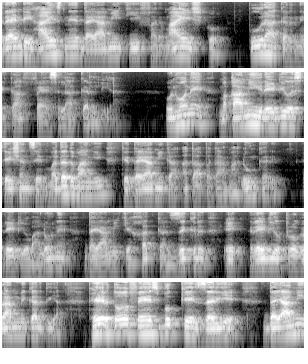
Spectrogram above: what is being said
رینڈی ہائز نے دیامی کی فرمائش کو پورا کرنے کا فیصلہ کر لیا۔ انہوں نے مقامی ریڈیو اسٹیشن سے مدد مانگی کہ دیامی کا عطا پتہ معلوم کرے۔ ریڈیو والوں نے دیامی کے خط کا ذکر ایک ریڈیو پروگرام میں کر دیا۔ پھر تو فیس بک کے ذریعے دیامی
